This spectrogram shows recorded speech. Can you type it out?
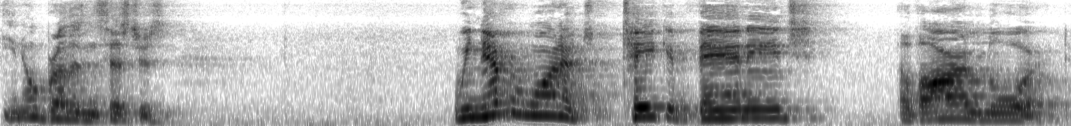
You know, brothers and sisters, we never want to take advantage of our Lord.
